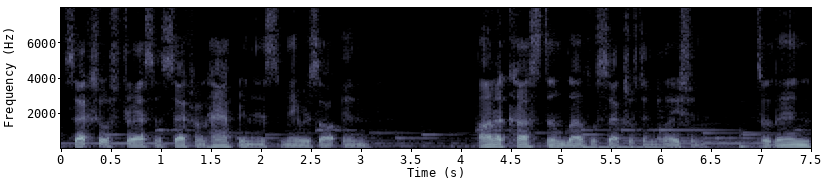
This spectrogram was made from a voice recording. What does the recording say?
Sexual stress and sexual unhappiness may result in unaccustomed level of sexual stimulation. So then,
